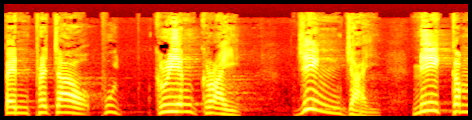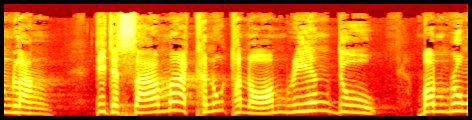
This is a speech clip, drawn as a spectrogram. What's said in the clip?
เป็นพระเจ้าผู้เกรียงไกร ยิ่งใหญ่ มีกำลังที่จะสามารถทนุถนอมเลี้ยงดูบำรุง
